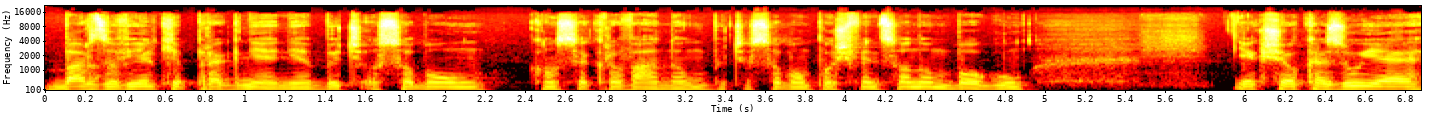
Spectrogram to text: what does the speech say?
bardzo wielkie pragnienie być osobą konsekrowaną, być osobą poświęconą Bogu. Jak się okazuje,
